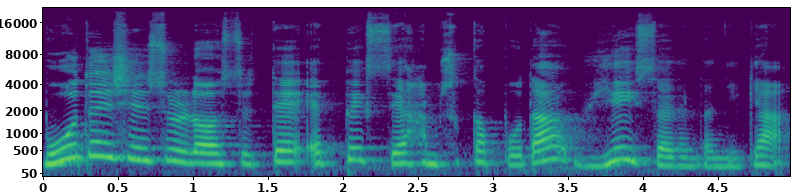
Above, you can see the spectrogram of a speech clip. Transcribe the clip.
모든 실수를 넣었을 때 fx의 함수값보다 위에 있어야 된다는 얘기야.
